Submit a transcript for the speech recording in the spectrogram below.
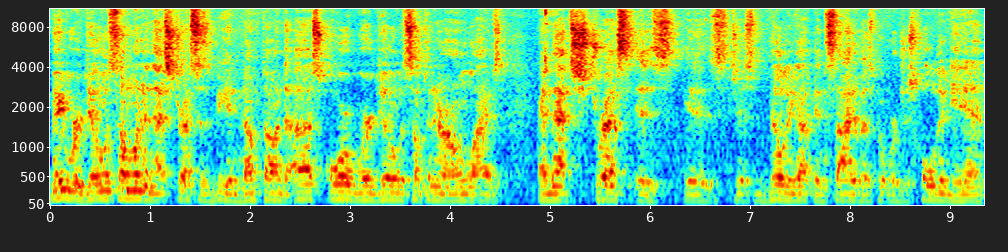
Maybe we're dealing with someone and that stress is being dumped onto us, or we're dealing with something in our own lives and that stress is is just building up inside of us, but we're just holding it in.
